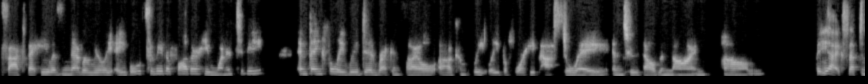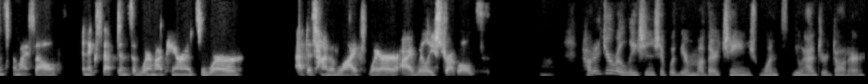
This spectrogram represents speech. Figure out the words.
the fact that he was never really able to be the father he wanted to be. And thankfully, we did reconcile uh, completely before he passed away in 2009. Um, but yeah, acceptance for myself and acceptance of where my parents were at the time of life where I really struggled. How did your relationship with your mother change once you had your daughter?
